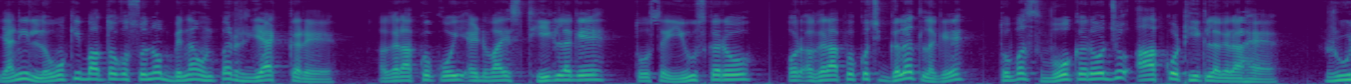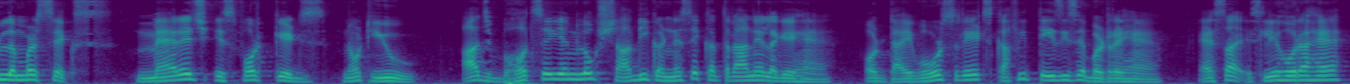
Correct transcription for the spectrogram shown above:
यानी लोगों की बातों को सुनो, बिना उन पर रिएक्ट करे। अगर आपको कोई एडवाइस ठीक लगे तो उसे यूज़ करो। और अगर आपको कुछ गलत लगे तो बस वो करो जो आपको ठीक लग रहा है। Rule number six marriage is for kids not you आज बहुत से यंग लोग शादी करने से कतराने लगे हैं और डाइवोर्स रेट्स काफ़ी तेज़ी से बढ़ रहे हैं। ऐसा इसलिए हो रहा है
